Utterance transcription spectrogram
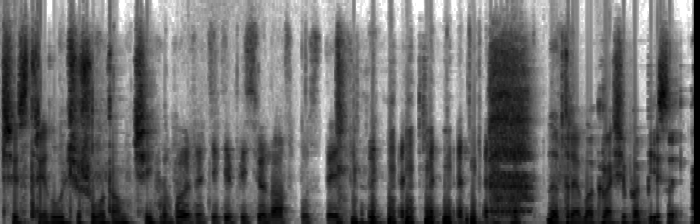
Чи стрілу, чи що там, чи. Може тільки пісюна спустить. Не треба, краще попісай.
